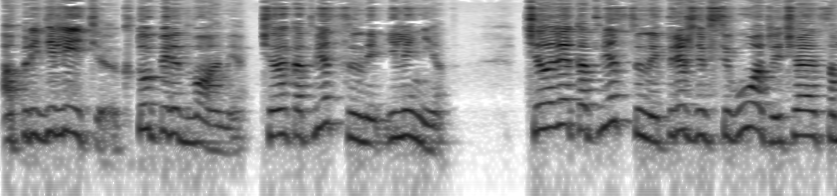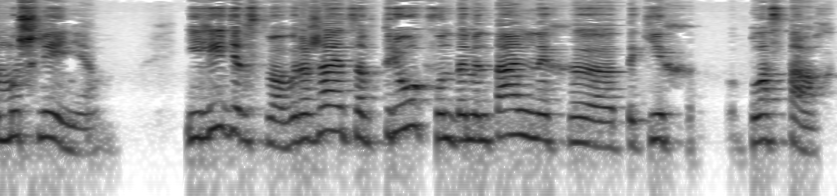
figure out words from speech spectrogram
определить, кто перед вами, человек ответственный или нет. Человек ответственный прежде всего отличается мышлением. И лидерство выражается в трех фундаментальных э, таких пластах.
